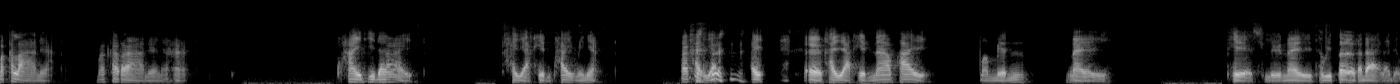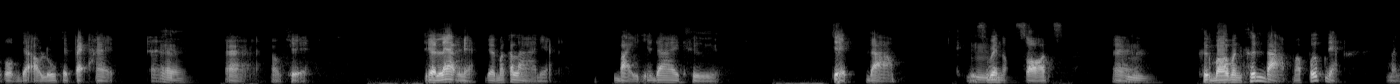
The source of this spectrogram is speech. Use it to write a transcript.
มกราเนี่ยมกราเนี่ยนะฮะไพ่ที่ได้ ใครอยากเห็นไพ่ไหมเนี่ย ถ้าใครอยากเออใครอยากเห็นหน้าไพ่มาเม้นในเพจ หรือในทวิตเตอร์ก็ได้แล้วเดี๋ยวผมจะเอารูปไปแปะให้อ่า โอเค เดือนแรกเนี่ย เดือนมกราเนี่ย ใบที่ได้คือเจ็ดดาบคือ Seven of Swords อ่าคือพอมันขึ้นดาบมาปุ๊บเนี่ย มัน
